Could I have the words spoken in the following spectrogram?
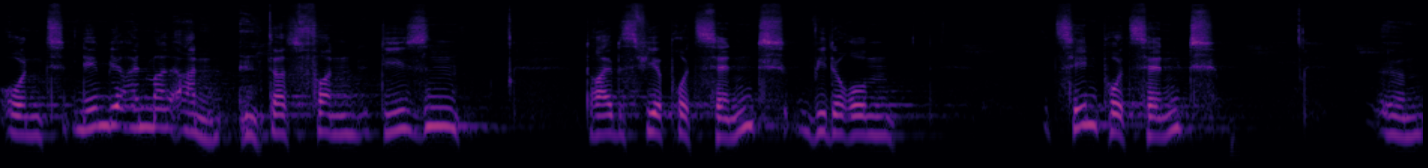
Und nehmen wir einmal an, dass von diesen drei bis vier Prozent wiederum zehn Prozent ähm,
